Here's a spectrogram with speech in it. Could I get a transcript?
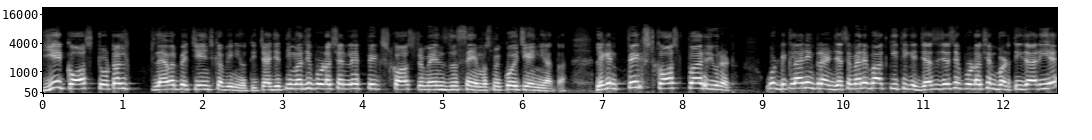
ये कॉस्ट टोटल लेवल पे चेंज कभी नहीं होती। चाहे जितनी मर्ज़ी प्रोडक्शन ले fix cost remains the same उसमें कोई चेंज नहीं आता। लेकिन फिक्स्ड कॉस्ट पर यूनिट वो डिक्लाइनिंग ट्रेंड जैसे मैंने बात की थी कि जैसे जैसे प्रोडक्शन बढ़ती जा रही है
